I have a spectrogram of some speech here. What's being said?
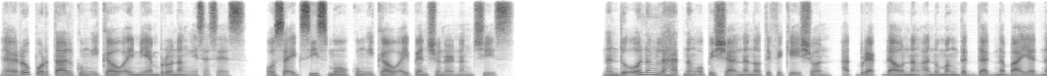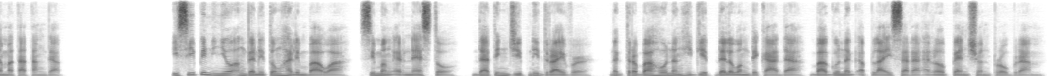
Aero portal kung ikaw ay miyembro ng SSS o sa Exismo kung ikaw ay pensioner ng GIS. Nandoon ang lahat ng opisyal na notification at breakdown ng anumang dagdag na bayad na matatanggap. Isipin inyo ang ganitong halimbawa, si Mang Ernesto, dating jeepney driver, nagtrabaho ng higit dalawang dekada bago nag-apply sa Raaro Pension Program.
